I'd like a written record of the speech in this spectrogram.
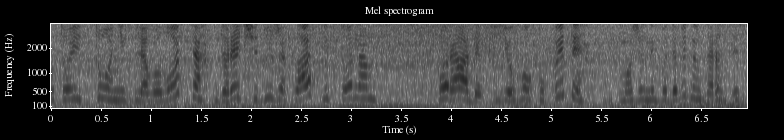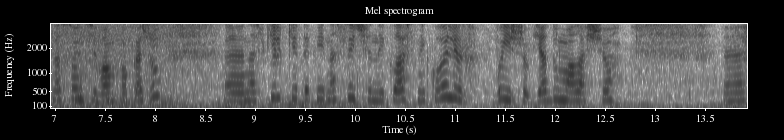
у той тонік для волосся. До речі, дуже класний. Хто нам порадив його купити? Може не буде видно, зараз десь на сонці вам покажу. Е, наскільки такий насичений класний колір вийшов. Я думала, що, е,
